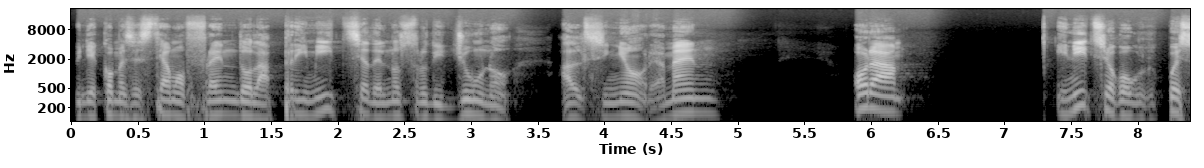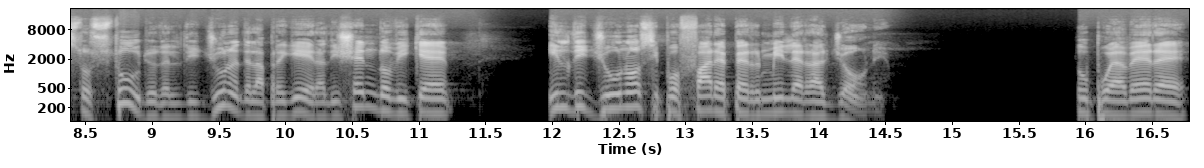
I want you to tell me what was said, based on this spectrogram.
Quindi è come se stiamo offrendo la primizia del nostro digiuno al Signore. Amen. Ora inizio con questo studio del digiuno e della preghiera dicendovi che il digiuno si può fare per mille ragioni. Tu puoi avere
